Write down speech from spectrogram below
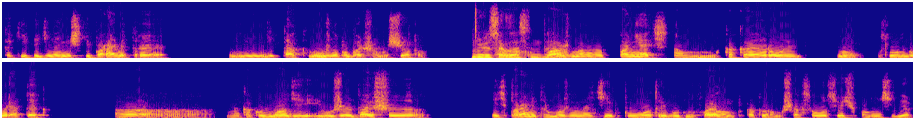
какие-то динамические параметры не так нужно по большому счету. Ну, я согласен, а, да. Важно понять, там, какая роль, ну, условно говоря, тег а, на какой ноде, и уже дальше эти параметры можно найти по атрибутным файлам, по которым шеф Solo Search вполне себе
